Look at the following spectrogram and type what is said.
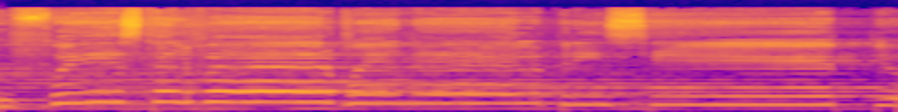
Tú fuiste el verbo en el principio,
